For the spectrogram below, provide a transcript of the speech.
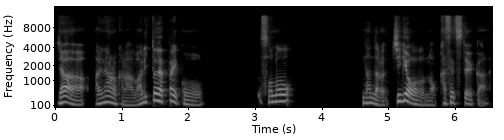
じゃあ、あれなのかな。割とやっぱりこう、その、なんだろう、事業の仮説というか、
